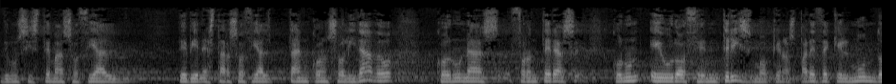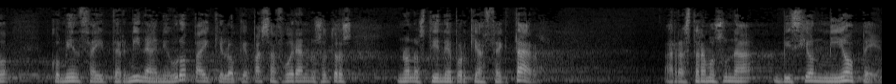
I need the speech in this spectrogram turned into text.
de un sistema social de bienestar social tan consolidado, con unas fronteras, con un eurocentrismo que nos parece que el mundo comienza y termina en Europa y que lo que pasa fuera a nosotros no nos tiene por qué afectar. Arrastramos una visión miope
